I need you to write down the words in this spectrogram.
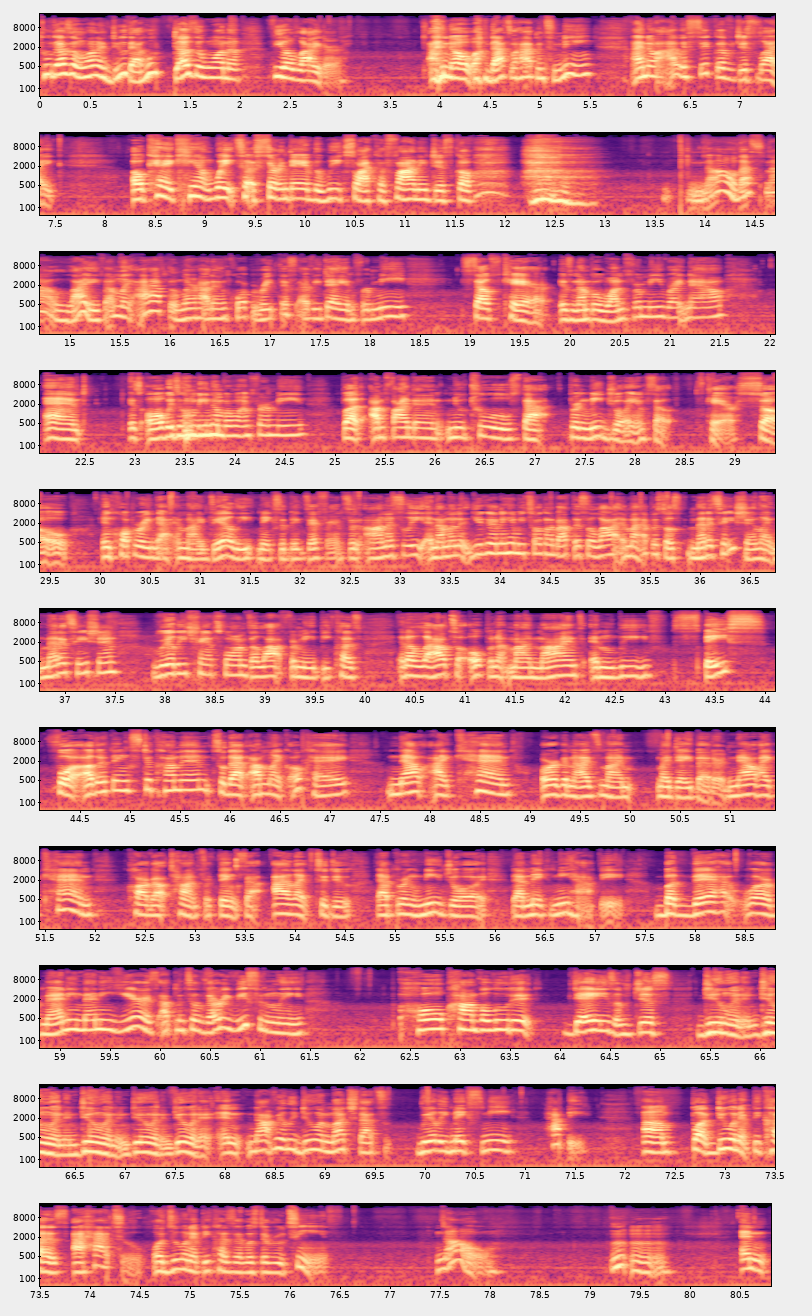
Who doesn't want to do that? Who doesn't want to feel lighter? I know that's what happened to me. I know I was sick of just like, okay, can't wait to a certain day of the week so I could finally just go, no, that's not life. I'm like, I have to learn how to incorporate this every day. And for me, self care is number one for me right now. And it's always going to be number one for me. But I'm finding new tools that bring me joy and self care. So incorporating that in my daily makes a big difference. And honestly, and I'm gonna you're gonna hear me talking about this a lot in my episodes. Meditation, like meditation, really transformed a lot for me because it allowed to open up my mind and leave space for other things to come in so that I'm like, okay, now I can organize my my day better. Now I can carve out time for things that I like to do that bring me joy, that make me happy. But there were many, many years up until very recently, whole convoluted days of just doing and doing and doing and doing and doing it and not really doing much that's really makes me happy. Um, but doing it because I had to, or doing it because it was the routine. No. Mm-mm. And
